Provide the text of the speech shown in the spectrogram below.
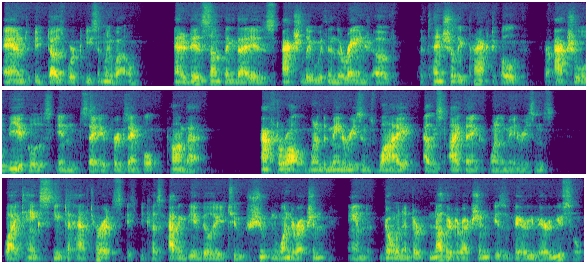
and it does work decently well, and it is something that is actually within the range of potentially practical for actual vehicles in, say, for example, combat. After all, one of the main reasons why, at least I think, one of the main reasons why tanks seem to have turrets is because having the ability to shoot in one direction and go in another direction is very, very useful.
